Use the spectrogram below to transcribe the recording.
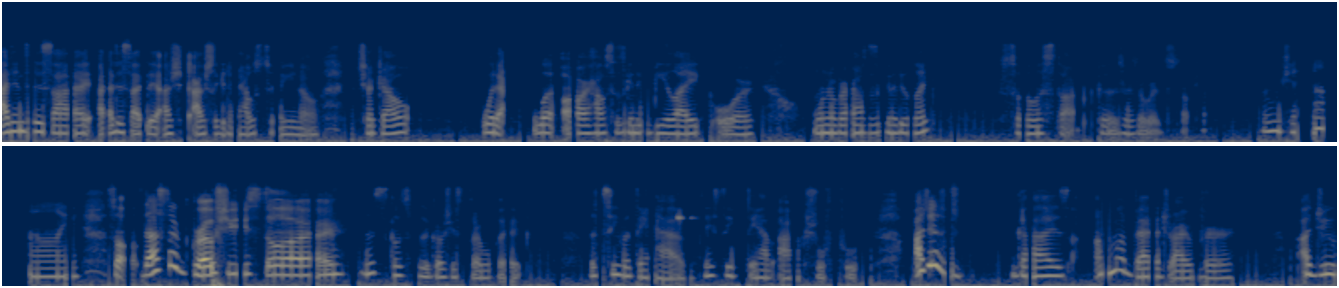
I didn't decide. I decided I should actually get a house to, you know, check out what what our house is gonna be like, or one of our houses is gonna be like. So let's stop because there's a red stop sign. Okay. So that's the grocery store. Let's go to the grocery store real quick. Let's see what they have. Let's see if they have actual food. I just, guys, I'm a bad driver. I drove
